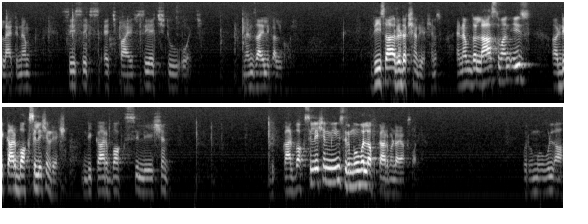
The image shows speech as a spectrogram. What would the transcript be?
platinum C6H5CH2OH, benzylic alcohol. These are reduction reactions. And now the last one is uh, decarboxylation reaction. Decarboxylation. Carboxylation means removal of carbon dioxide. Removal of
